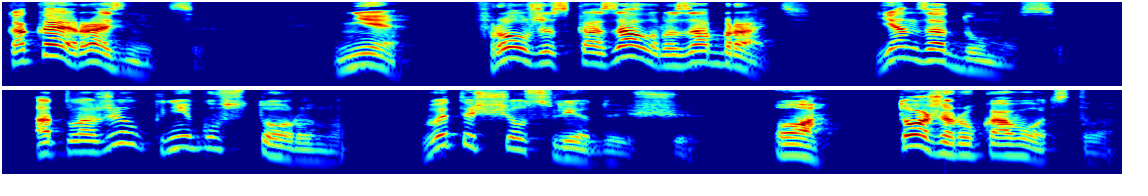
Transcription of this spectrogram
«Какая разница?» «Не, Фрол же сказал разобрать». Ян задумался. Отложил книгу в сторону. Вытащил следующую. «О, тоже руководство.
